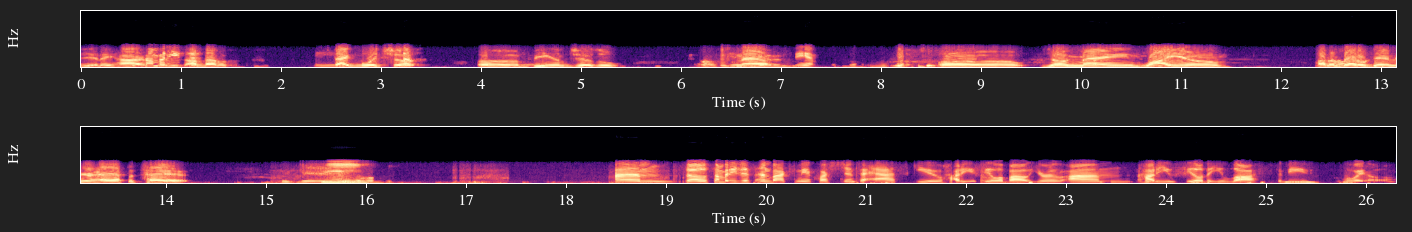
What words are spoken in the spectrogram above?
yeah, they hired somebody. I battled Stackboy Chuck, uh, BM Jizzle, Snap, uh, Young Main, YM. I done battled damn near half a tab. He, Um, so somebody just unboxed me a question to ask you. How do you feel about your um? How do you feel that you lost to Be Loyal?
